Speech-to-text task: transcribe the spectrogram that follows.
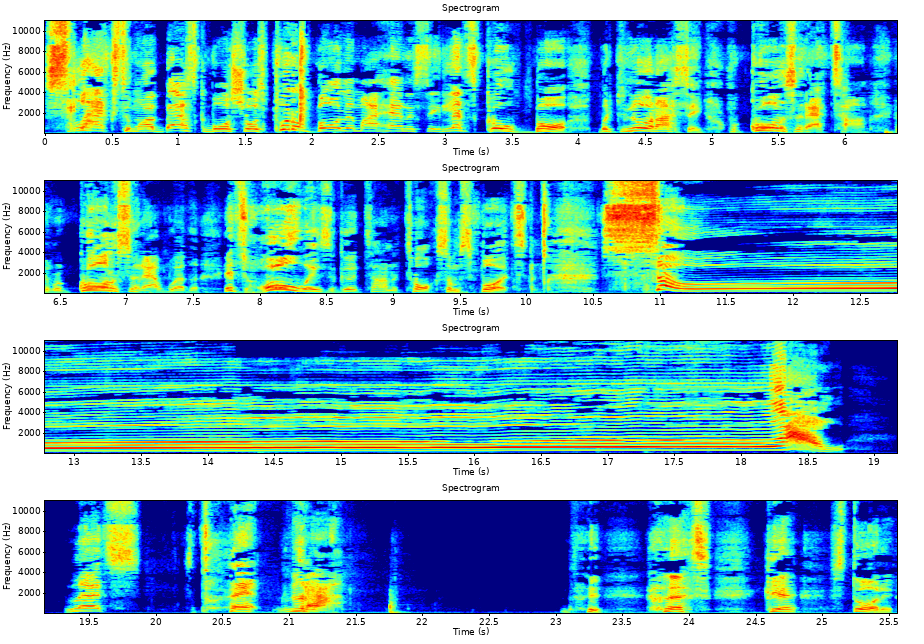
slacks to my basketball shorts, put a ball in my hand and say, let's go ball. But you know what I say? Regardless of that time and regardless of that weather, it's always a good time to talk some sports. So, Let's. Let's get started.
